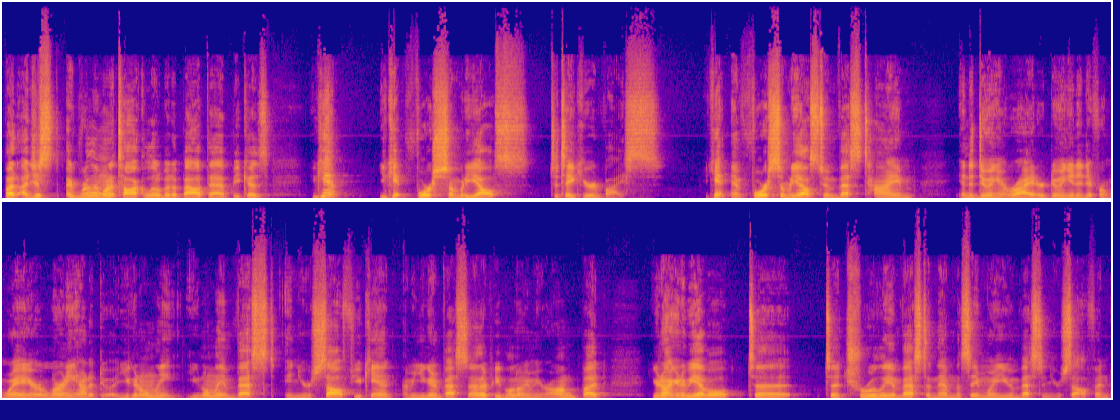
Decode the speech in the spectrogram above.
but I just I really want to talk a little bit about that because you can't you can't force somebody else to take your advice you can't force somebody else to invest time into doing it right or doing it a different way or learning how to do it. You can only you can only invest in yourself. You can't I mean you can invest in other people, don't get me wrong, but you're not going to be able to to truly invest in them the same way you invest in yourself. And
